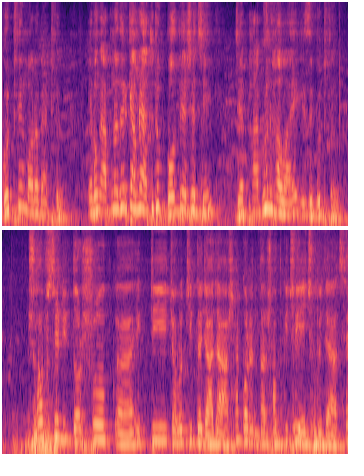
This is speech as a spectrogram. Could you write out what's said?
Good film or bad film এবং আপনাদেরকে আমরা এতটুকু বলতে এসেছি যে ফাগুন হাওয়ায় ইজ এ গুড ফিল্ম সব শ্রেণির দর্শক একটি চলচ্চিত্রে যা যা আশা করেন তার সব কিছুই এই ছবিতে আছে।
